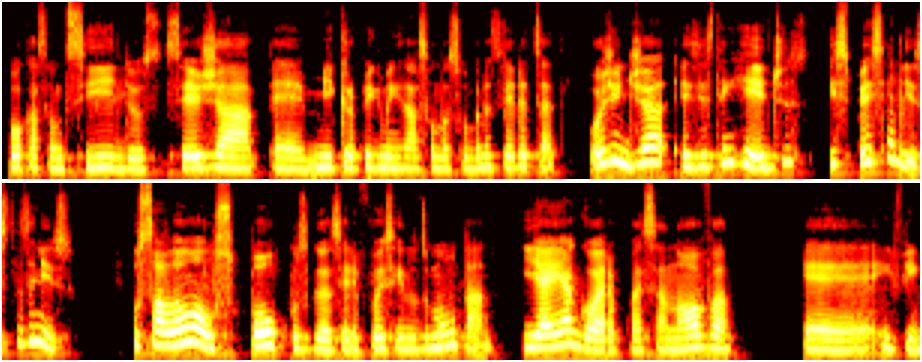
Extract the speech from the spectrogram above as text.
colocação de cílios, seja é, micropigmentação da sobrancelha, etc. Hoje em dia existem redes especialistas nisso. O salão, aos poucos, Gus, ele foi sendo desmontado. E aí agora, com essa nova, é, enfim,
